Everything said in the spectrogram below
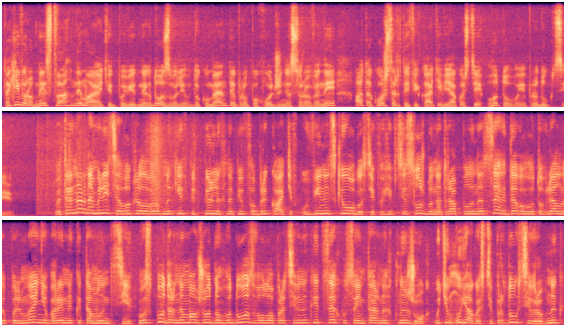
Такі виробництва не мають відповідних дозволів, документи про походження сировини, а також сертифікатів якості готової продукції. Ветеринарна міліція викрила виробників підпільних напівфабрикатів. У Вінницькій області фахівці служби натрапили на цех, де виготовляли пельмені, вареники та млинці. Господар не мав жодного дозволу, а працівники цеху санітарних книжок. Утім, у якості продукції виробник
